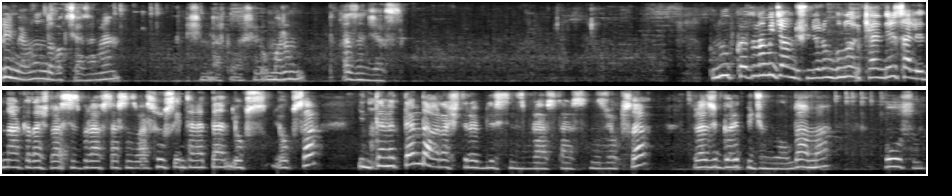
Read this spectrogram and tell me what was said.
Bilmiyorum onu da bakacağız hemen. Şimdi arkadaşlar umarım Kazanacağız. Bunu kazanamayacağımı düşünüyorum. Bunu kendiniz halledin arkadaşlar. Siz Brawl Stars'ınız varsa yoksa internetten yoksa, yoksa internetten de araştırabilirsiniz Brawl Stars'ınız yoksa. Birazcık garip bir cümle oldu ama olsun.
